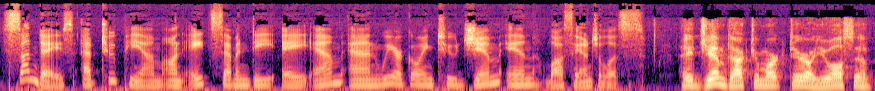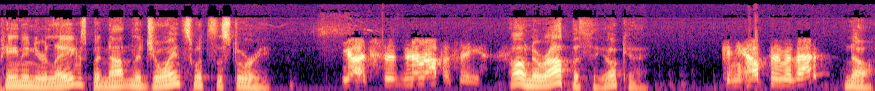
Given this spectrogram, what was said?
Sundays at 2 p.m. on 870 a.m. And we are going to Jim in Los Angeles. Hey Jim, Dr. Mark Darrow, you also have pain in your legs but not in the joints? What's the story? Yeah, it's the neuropathy. Oh, neuropathy. Okay. Can you help me with that? No.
